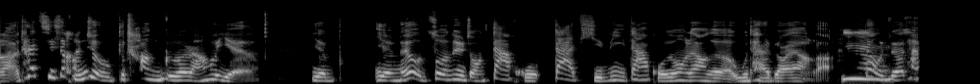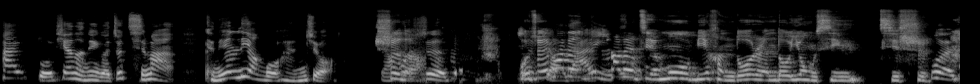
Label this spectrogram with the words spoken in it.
了，她其实很久不唱歌，然后也也也没有做那种大活大体力大活动量的舞台表演了，但我嗯觉得他他昨天的那个就起码肯定练过很久，是的后是我觉得他的他的节目比很多人都用心，其实对，就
